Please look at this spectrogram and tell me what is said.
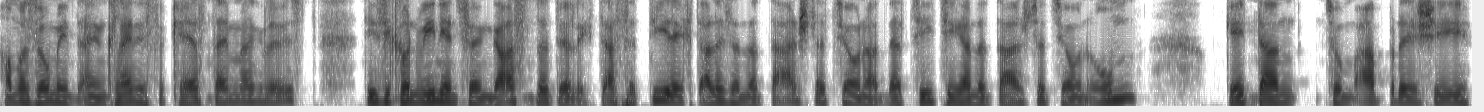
Haben wir somit ein kleines Verkehrstimer gelöst. Diese Convenience für den Gast natürlich, dass er direkt alles an der Talstation hat. Er zieht sich an der Talstation um, geht dann zum Après-Ski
